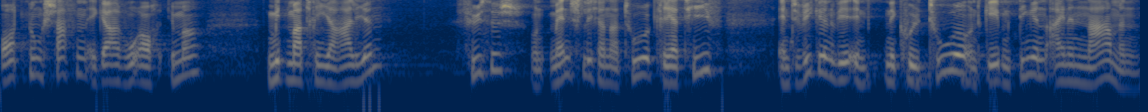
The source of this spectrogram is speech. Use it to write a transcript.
Ordnung schaffen, egal wo auch immer, mit Materialien, physisch und menschlicher Natur, kreativ entwickeln wir eine Kultur und geben Dingen einen Namen.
